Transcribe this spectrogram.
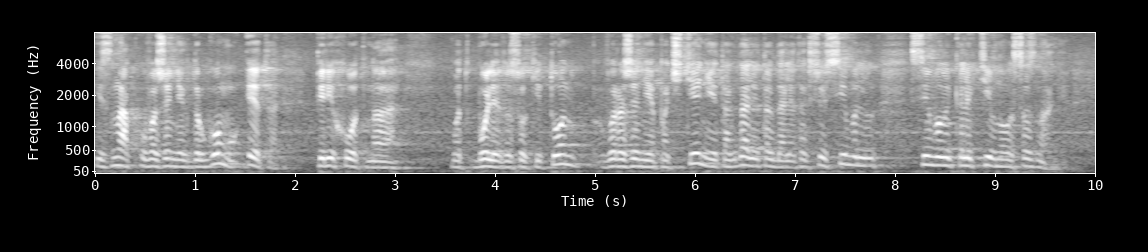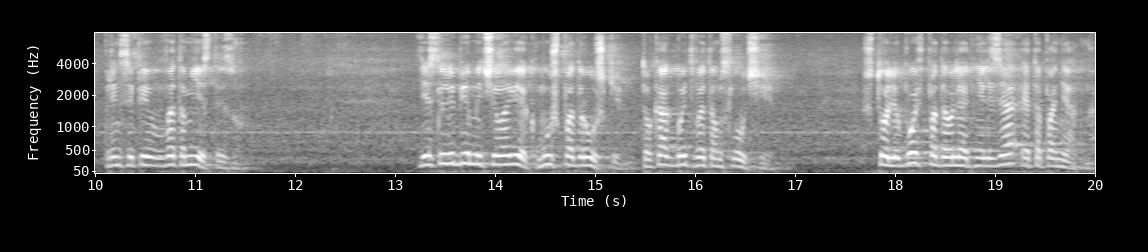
и знак уважения к другому – это переход на вот более высокий тон, выражение почтения и так далее, и так далее. Это все символы, символы коллективного сознания. В принципе, в этом есть резон. Если любимый человек – муж подружки, то как быть в этом случае? Что любовь подавлять нельзя – это понятно.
